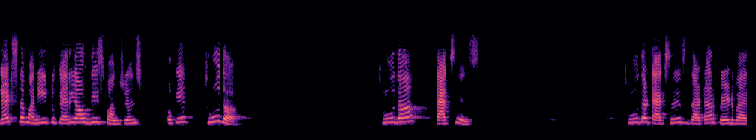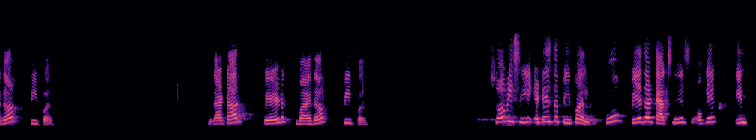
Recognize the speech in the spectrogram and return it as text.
gets the money to carry out these functions okay? Through the through the taxes. Through the taxes that are paid by the people. That are paid by the people. So we see it is the people who pay the taxes okay in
